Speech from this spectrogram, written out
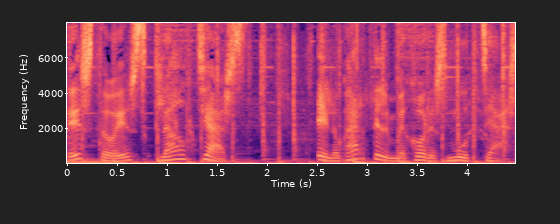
Esto es Cloud Jazz, el hogar del mejor smooth jazz.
